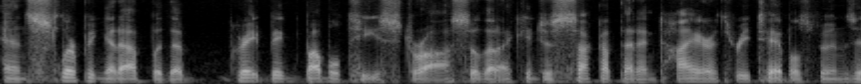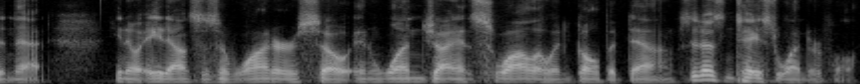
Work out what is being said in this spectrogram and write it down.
and slurping it up with a great big bubble tea straw so that I can just suck up that entire three tablespoons in that, you know, eight ounces of water or so in one giant swallow and gulp it down. Because it doesn't taste wonderful,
